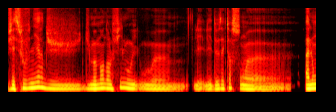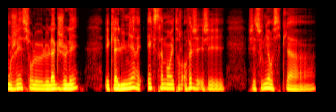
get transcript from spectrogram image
J'ai souvenir du, du, moment dans le film où, où euh, les, deux acteurs sont euh, allongés sur le, lac gelé et que la lumière est extrêmement étrange. En fait, j'ai souvenir aussi que la,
